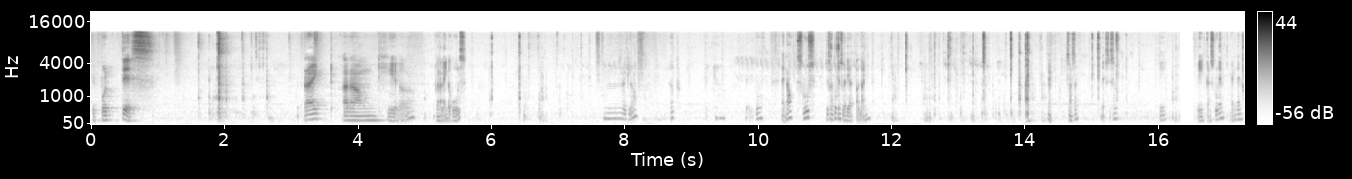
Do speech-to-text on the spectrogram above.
we put this right around here. Align the holes right here right here there you go and now screws just gonna put this right there align Hmm, this next this one okay we can screw in right there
